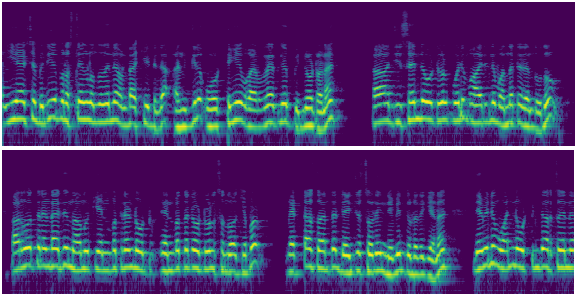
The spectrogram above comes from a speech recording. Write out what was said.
ഈ ആഴ്ച വലിയ പ്രശ്നങ്ങളൊന്നും തന്നെ ഉണ്ടാക്കിയിട്ടില്ല. എങ്കിലും വോട്ടിങ് വളരെയധികം പിന്നോട്ടാണ്. ജിസേന്റെ വോട്ടുകൾ പോലും ആര്യന് വന്നിട്ടില്ലെന്ന് തോന്നുന്നു. അറുപത്തിരണ്ടായിരത്തി നാനൂറ്റി എൺപത്തിരണ്ട് വോട്ട് എൺപത്തെട്ട് വോട്ടുകൾ സ്വന്തമാക്കിയപ്പോൾ എട്ടാം സ്ഥാനത്ത് ഡേഞ്ചർ സോണിൽ നെവിൻ തുടരുകയാണ്. നെവിന് വൻ വോട്ടിംഗ് ചർച്ച തന്നെ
